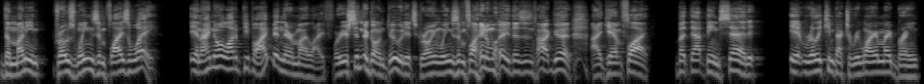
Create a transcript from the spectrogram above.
the money grows wings and flies away. And I know a lot of people, I've been there in my life where you're sitting there going, dude, it's growing wings and flying away. This is not good. I can't fly. But that being said, it really came back to rewiring my brain,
